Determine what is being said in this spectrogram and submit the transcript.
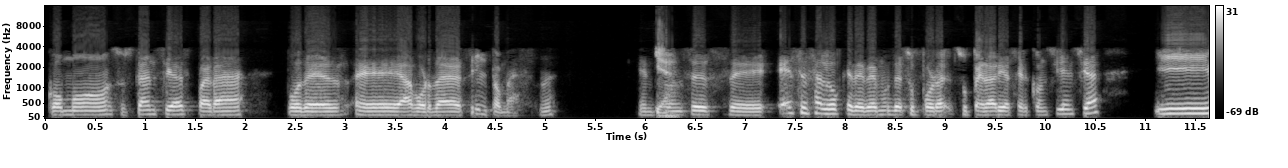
como sustancias para poder eh, abordar síntomas. Entonces, eh, eso es algo que debemos de superar y hacer conciencia y,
